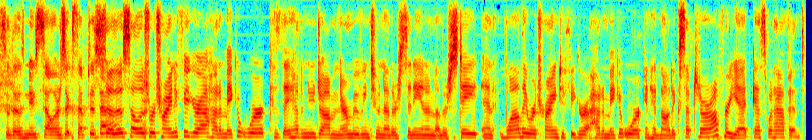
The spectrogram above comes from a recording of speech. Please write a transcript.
So those new sellers accepted that. So those sellers were trying to figure out how to make it work because they had a new job and they're moving to another city in another state. And while they were trying to figure out how to make it work and had not accepted our offer yet, guess what happened?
